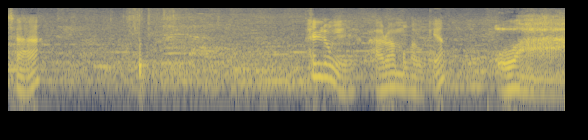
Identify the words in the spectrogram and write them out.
자, 펠룡에 바로 한번 가볼게요. 와,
